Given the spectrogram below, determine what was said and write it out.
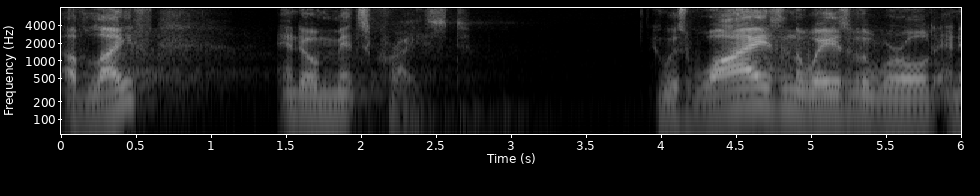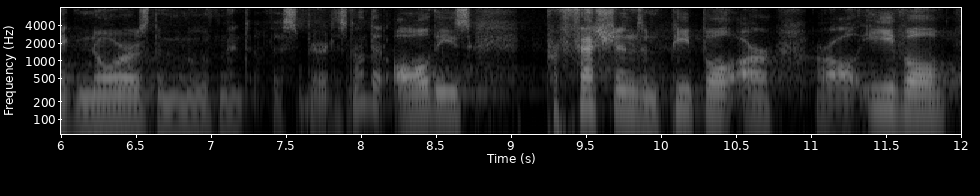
of life, and omits Christ, who is wise in the ways of the world and ignores the movement of the Spirit. It's not that all these professions and people are, are all evil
